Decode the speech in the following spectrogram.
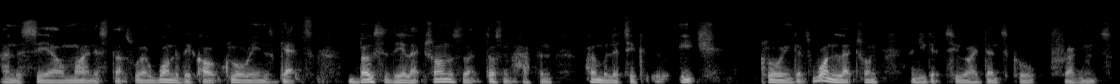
and a Cl minus. That's where one of the chlorines gets both of the electrons. That doesn't happen. Homolytic, each chlorine gets one electron and you get two identical fragments.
